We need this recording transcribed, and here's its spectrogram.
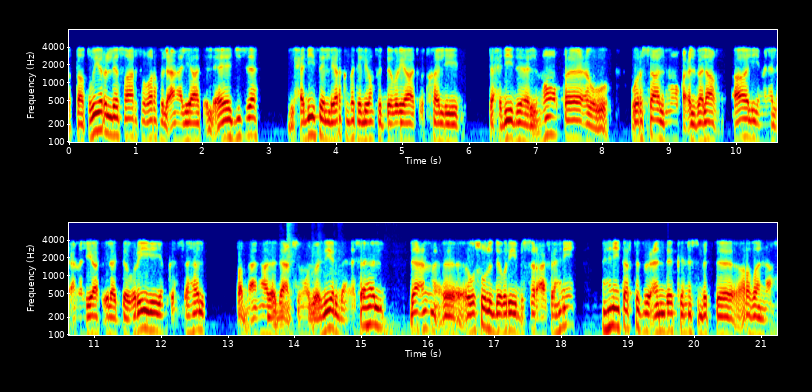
التطوير اللي صار في غرف العمليات الأجهزة الحديثة اللي ركبت اليوم في الدوريات وتخلي تحديد الموقع وإرسال موقع البلاغ آلي من العمليات إلى الدوريه يمكن سهل طبعا هذا دعم سمو الوزير بانه سهل دعم وصول الدوريه بسرعة فهني هني ترتفع عندك نسبة رضا الناس.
